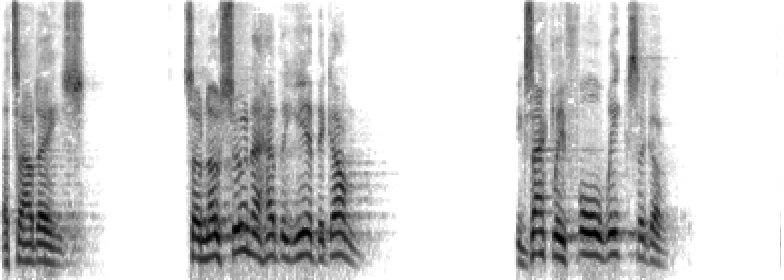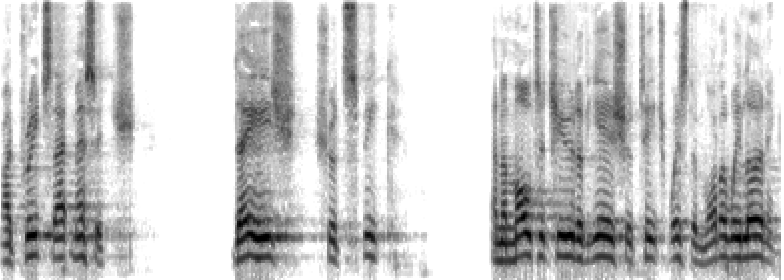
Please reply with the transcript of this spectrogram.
That's our days. So no sooner had the year begun, exactly four weeks ago, I preached that message. Days should speak and a multitude of years should teach wisdom. What are we learning?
